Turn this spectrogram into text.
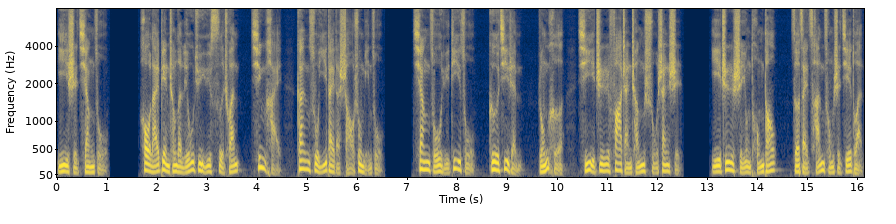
一是羌族，后来变成了流居于四川、青海、甘肃一带的少数民族。羌族与氐族、歌姬人融合，其一支发展成蜀山氏；一支使用铜刀，则在蚕丛氏阶段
